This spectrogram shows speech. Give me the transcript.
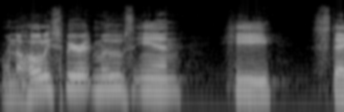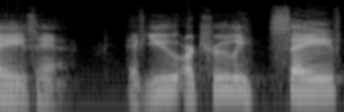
When the Holy Spirit moves in, He stays in. If you are truly saved,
